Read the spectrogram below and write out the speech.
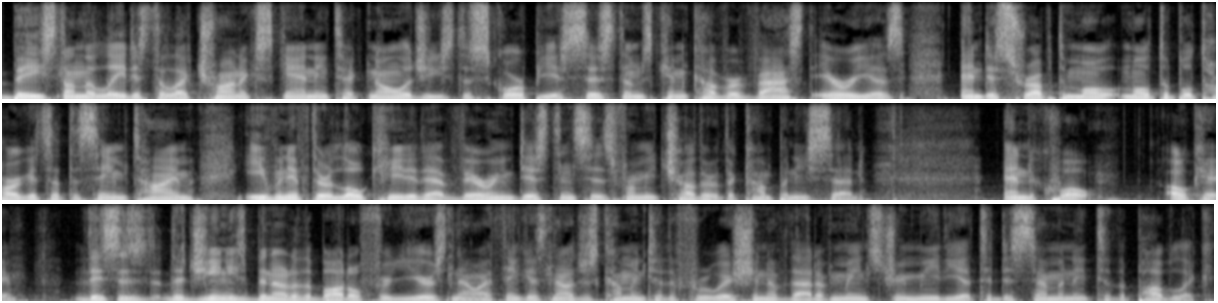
Based on the latest electronic scanning technologies, the Scorpius systems can cover vast areas and disrupt mul- multiple targets at the same time, even if they're located at varying distances from each other, the company said. End quote. Okay, this is the genie's been out of the bottle for years now. I think it's now just coming to the fruition of that of mainstream media to disseminate to the public.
